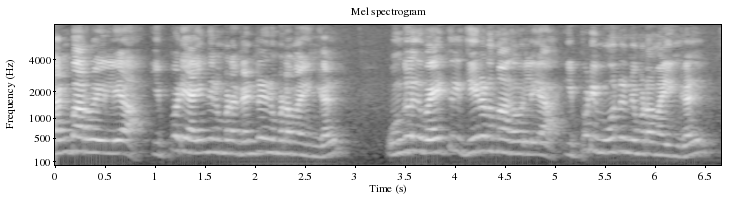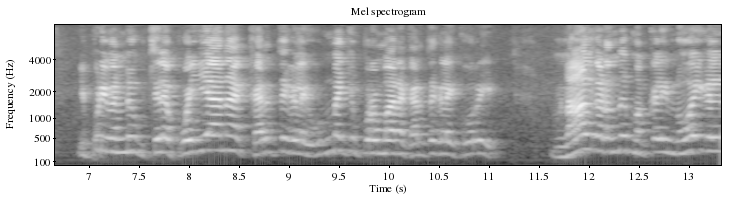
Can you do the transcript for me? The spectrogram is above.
கண் பார்வை இல்லையா? இப்படி ஐந்து நிமிடம் ரெண்டு நிமிடம் வையுங்கள். உங்களுக்கு வயிற்றில் ஜீரணமாகவில்லையா இப்படி மூன்று நிமிடம் வையுங்கள். இப்படி வந்து சில பொய்யான கருத்துக்களை உண்மைக்கு புறம்பான கருத்துக்களை கூறி நாள் கடந்து மக்களின் நோய்கள்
